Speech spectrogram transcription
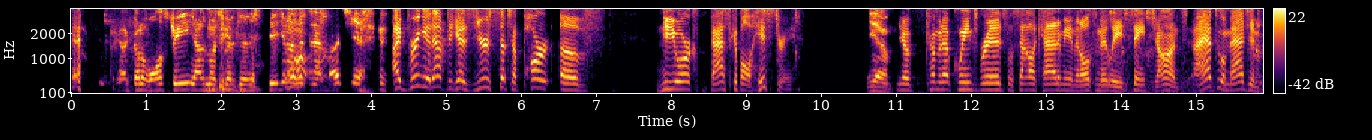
go to Wall Street. I don't know what you're gonna do. You're not missing that much. Yeah. I bring it up because you're such a part of New York basketball history. Yeah. You know, coming up Queensbridge, LaSalle Academy, and then ultimately St. John's. And I have to imagine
